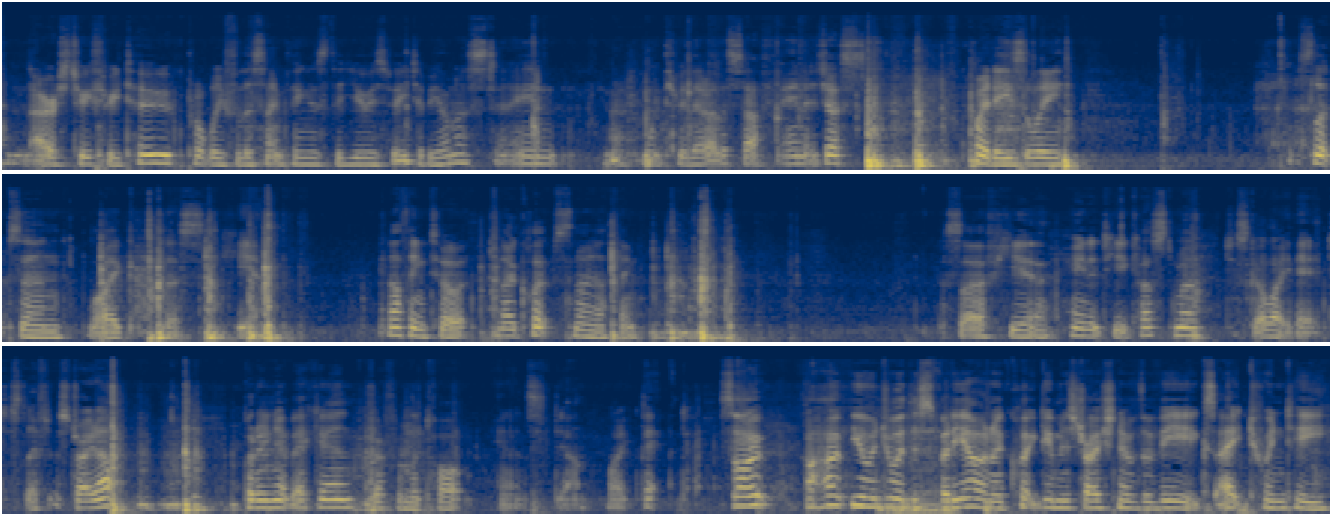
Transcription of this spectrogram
RS232, probably for the same thing as the USB to be honest, and you know, went through that other stuff, and it just quite easily slips in like this here. Nothing to it, no clips, no nothing. So if you hand it to your customer, just go like that, just lift it straight up, putting it back in, go from the top, down like that. So, I hope you enjoyed this video and a quick demonstration of the VX820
